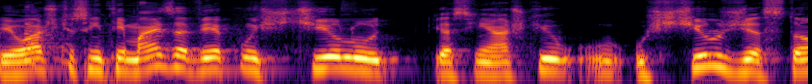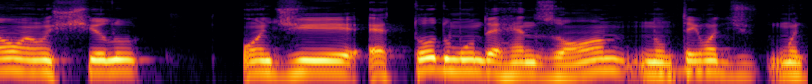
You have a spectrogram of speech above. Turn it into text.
Eu acho que assim, tem mais a ver com o estilo. Assim, acho que o, o estilo de gestão é um estilo onde é todo mundo é hands-on, não tem uma, uma.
